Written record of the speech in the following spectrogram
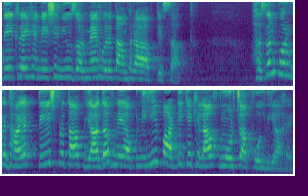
देख रहे हैं नेशन न्यूज़ और मैं हूँ रतांभरा आपके साथ। हसनपुर विधायक तेज प्रताप यादव ने अपनी ही पार्टी के खिलाफ मोर्चा खोल दिया है।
